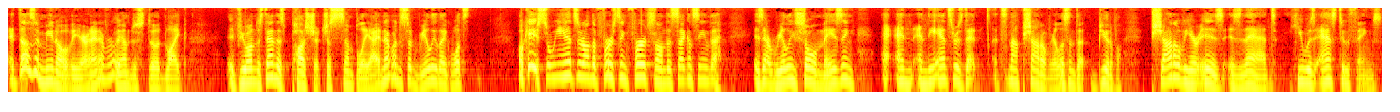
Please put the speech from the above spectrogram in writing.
It doesn't mean over here, and I never really understood. Like, if you understand this pasha, just simply, I never understood really like what's. Okay, so he answered on the first thing first, and on the second thing. Is that really so amazing? And and the answer is that it's not pshat over here. Listen to beautiful pshat over here is is that he was asked two things,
